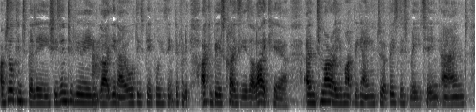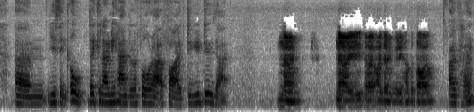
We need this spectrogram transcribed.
I'm talking to Billy. She's interviewing like you know all these people who think differently. I can be as crazy as I like here, and tomorrow you might be going into a business meeting and. Um, you think, oh, they can only handle a four out of five. Do you do that? No, no, I I don't really have a dial. Okay.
